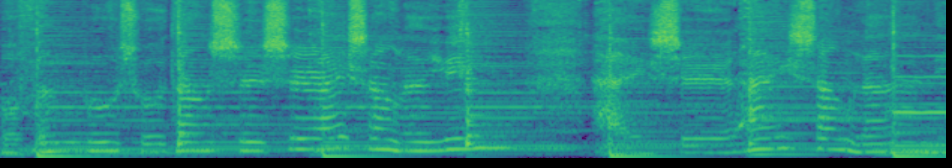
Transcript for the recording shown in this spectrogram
我分不出当时是爱上了云，还是爱上了你。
